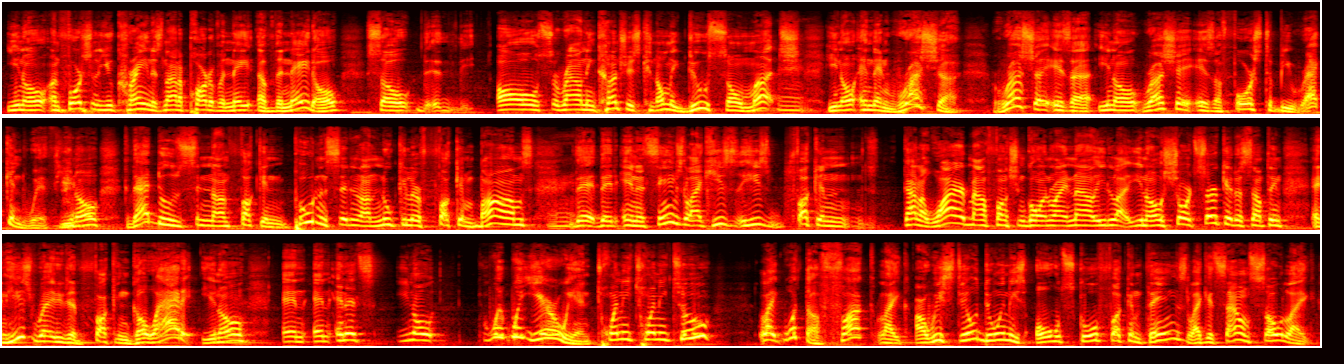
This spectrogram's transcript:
you know, unfortunately, Ukraine is not a part of a Na- of the NATO, so th- all surrounding countries can only do so much, right. you know. And then Russia, Russia is a you know Russia is a force to be reckoned with. You know that dude's sitting on fucking Putin sitting on nuclear fucking bombs. Right. That that and it seems like he's he's fucking got a wired malfunction going right now. He like you know short circuit or something, and he's ready to fucking go at it. You know, and and and it's you know what what year are we in? Twenty twenty two. Like what the fuck? Like are we still doing these old school fucking things? Like it sounds so like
